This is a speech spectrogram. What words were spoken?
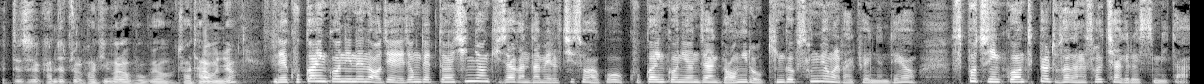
그 뜻을 간접적으로 밝힌 거라고 보고요. 자 다음은요. 네, 국가인권위는 어제 예정됐던 신년 기자간담회를 취소하고 국가인권위원장 명의로 긴급 성명을 발표했는데요. 스포츠인권 특별조사단을 설치하기로 했습니다.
